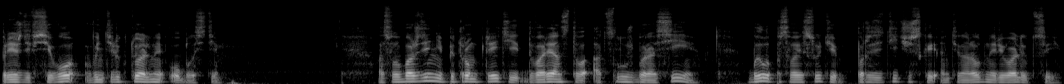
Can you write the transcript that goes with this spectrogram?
прежде всего в интеллектуальной области. Освобождение Петром III дворянства от службы России было по своей сути паразитической антинародной революцией.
